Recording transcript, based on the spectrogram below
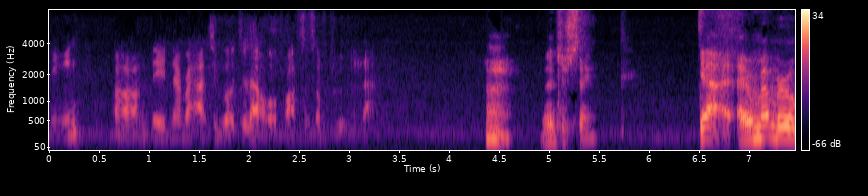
mean. Um, they never had to go through that whole process of proving that. Hmm. Interesting. Yeah, I remember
